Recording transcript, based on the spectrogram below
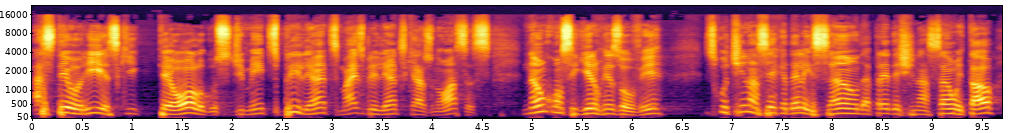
as teorias que teólogos de mentes brilhantes, mais brilhantes que as nossas, não conseguiram resolver, discutindo acerca da eleição, da predestinação e tal.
